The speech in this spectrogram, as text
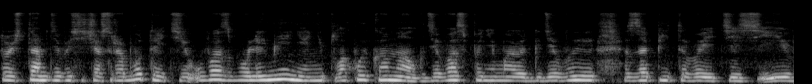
То есть там, где вы сейчас работаете, у вас более-менее неплохой канал, где вас понимают, где вы запитываетесь и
